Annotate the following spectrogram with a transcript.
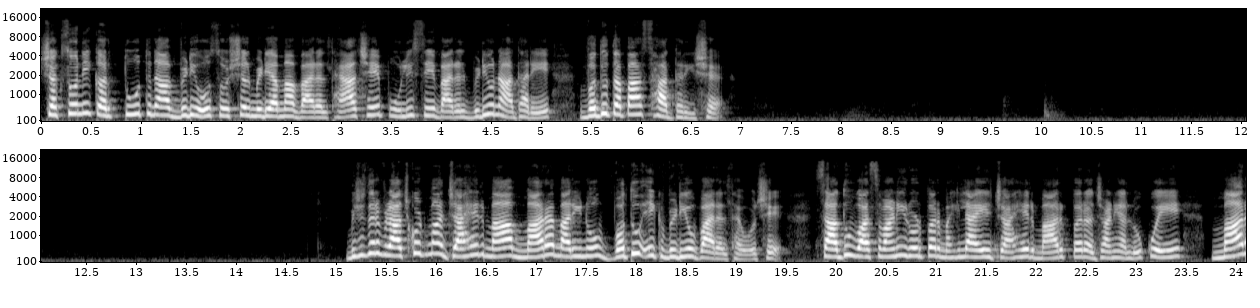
શખ્સોની કરતૂતના વીડિયો સોશિયલ મીડિયામાં વાયરલ થયા છે. પોલીસે વાયરલ વિડીયોના આધારે વધુ તપાસ હાથ ધરી છે. બીજી તરફ રાજકોટમાં જાહેરમાં મારામારીનો વધુ એક વીડિયો વાયરલ થયો છે. સાધુ વાસવાણી રોડ પર મહિલાએ જાહેર માર્ગ પર અજાણ્યા લોકોએ માર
